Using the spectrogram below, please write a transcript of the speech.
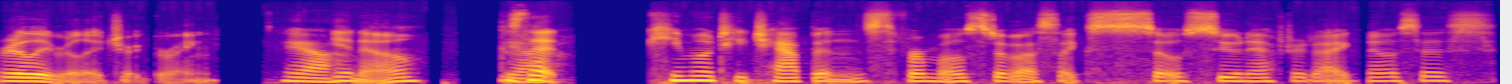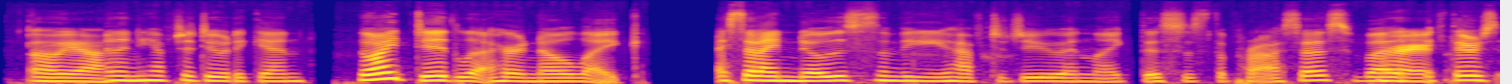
really really triggering, yeah. you know? Cuz Yeah. that chemo teach happens for most of us like so soon after diagnosis Oh yeah. and then you have to do it again. So I did let her know, like I said, I know this is something you have to do, and like this is the process. But Right. if there's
